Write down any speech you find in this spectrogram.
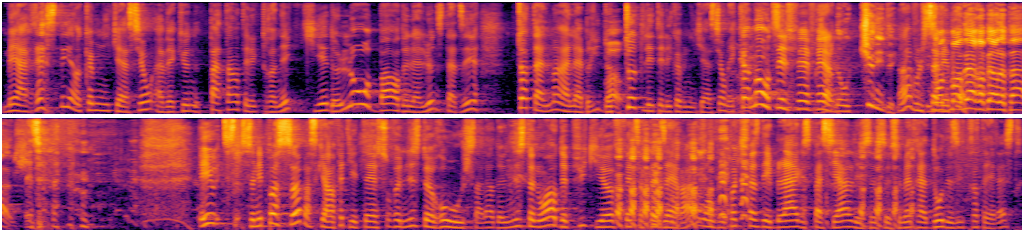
mais à rester en communication avec une patente électronique qui est de l'autre bord de la Lune, c'est-à-dire totalement à l'abri de Wow. toutes les télécommunications. Mais comment ont-ils fait, frère? J'en ai aucune idée. Ah, vous le Ils ont savez demandé pas. à Robert Lepage. Et ce ce n'est pas ça, parce qu'en fait, il était sur une liste rouge. Ça a l'air d'une liste noire depuis qu'il a fait certaines erreurs. On ne voulait pas qu'il fasse des blagues spatiales et se, se- se mettre à dos des extraterrestres.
